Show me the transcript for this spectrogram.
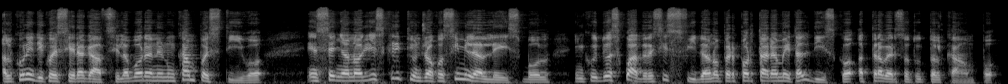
Alcuni di questi ragazzi lavorano in un campo estivo insegnano agli iscritti un gioco simile all'aceball, in cui due squadre si sfidano per portare a meta il disco attraverso tutto il campo.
